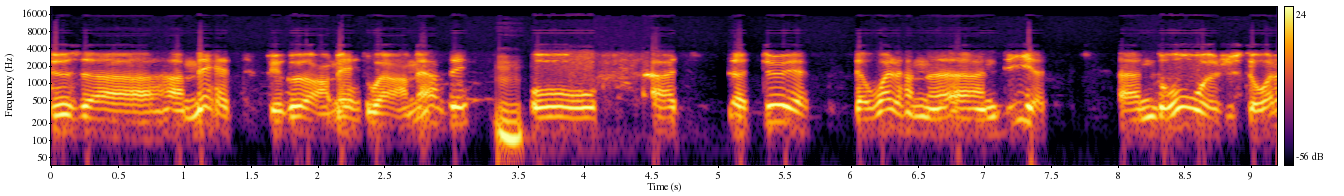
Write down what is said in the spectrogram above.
deus a, a mehet, peogwir a mehet war a merze, Mhm. o a, a teu da wal an, an diet, an dro euh, just poul.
